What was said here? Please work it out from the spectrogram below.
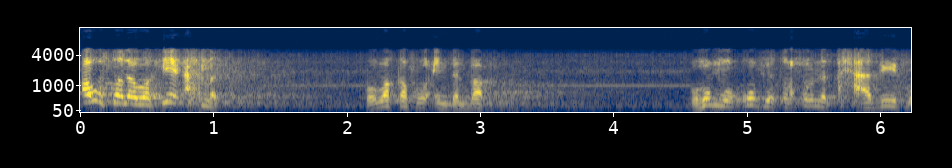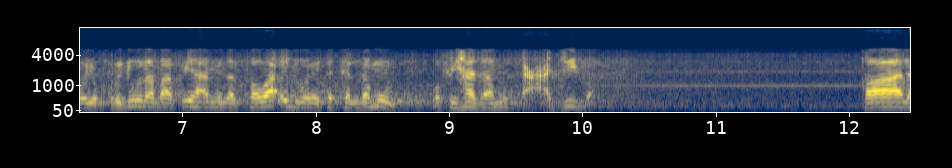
فأوصل وكيع أحمد. ووقفوا عند الباب. وهم وقوف يطرحون الأحاديث ويخرجون ما فيها من الفوائد ويتكلمون. وفي هذا متعة عجيبة قال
